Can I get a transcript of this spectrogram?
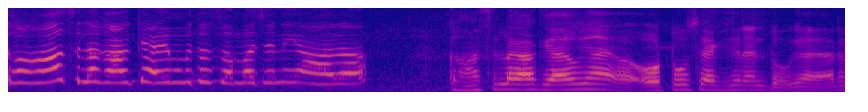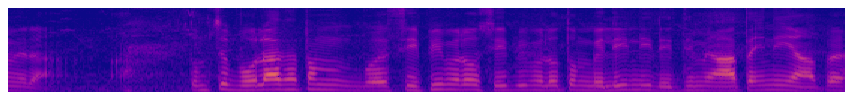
कहाँ से लगा के आई मुझे तो समझ नहीं आ रहा। कहाँ से लगा के आया हूँ? यहाँ ऑटो से एक्सीडेंट हो गया यार मेरा। तुमसे बोला था तुम सीपी में लो सीपी में लो तुम मिल ही नहीं रही थी मैं आता ही नहीं यहाँ पे।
